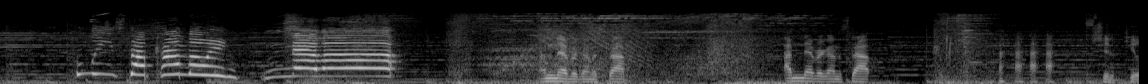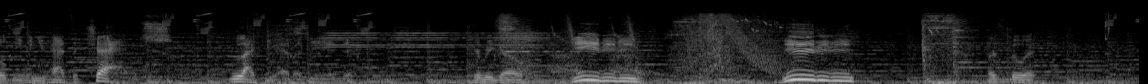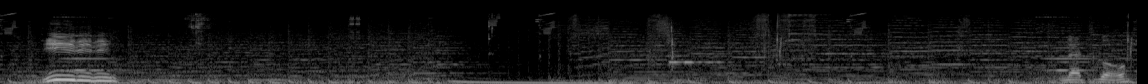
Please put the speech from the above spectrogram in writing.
Please stop comboing. Never. I'm never gonna stop. I'm never gonna stop. Should have killed me when you had the chance. Like you ever did. Here we go. GDD. GDD. Let's do it. DDD. Let's go.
